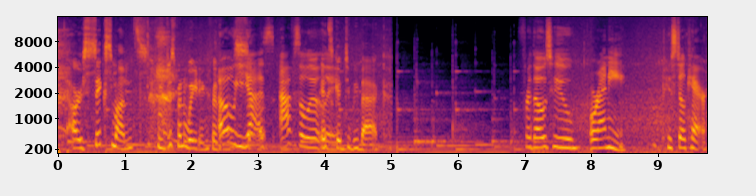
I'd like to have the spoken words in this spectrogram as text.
Our six months. We've just been waiting for this. oh so yes, absolutely. It's good to be back. for those who or any who still care.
